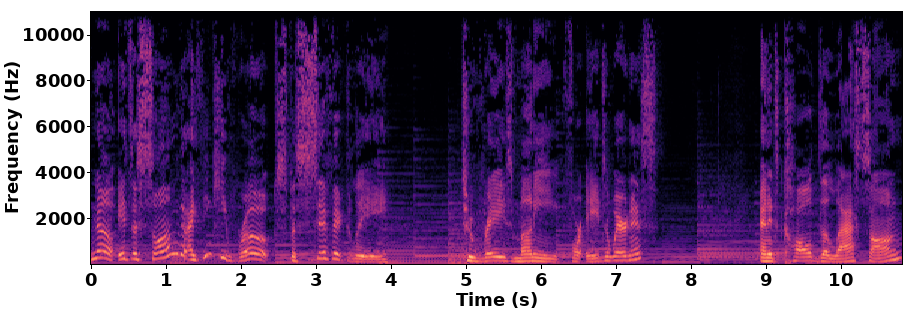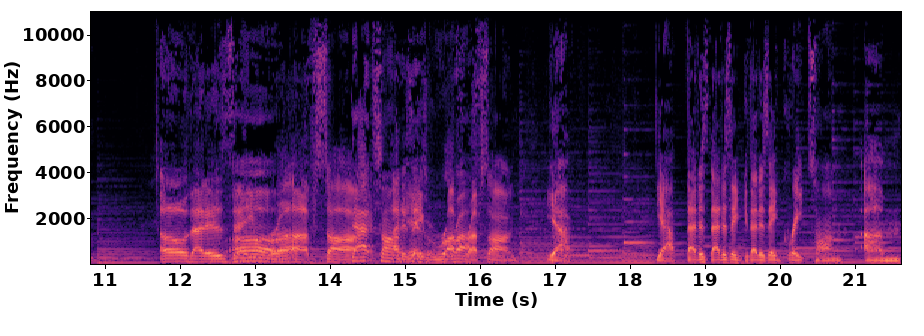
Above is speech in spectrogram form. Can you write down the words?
No, it's a song that I think he wrote specifically to raise money for AIDS awareness. And it's called The Last Song. Oh, that is a oh, rough song. That song that is, is a rough, rough, rough song. Yeah. Yeah, that is that is a that is a great song. Um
